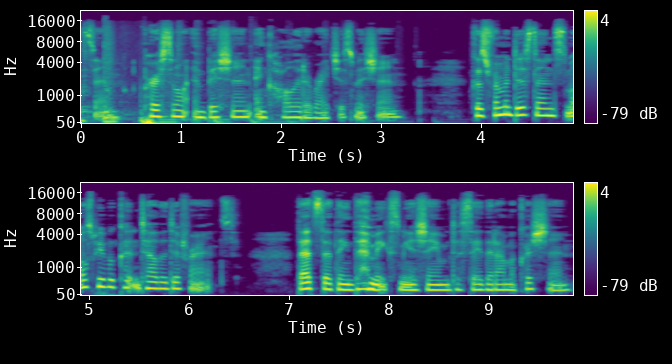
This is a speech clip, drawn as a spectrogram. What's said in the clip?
mixing personal ambition and call it a righteous mission. Because from a distance, most people couldn't tell the difference. That's the thing that makes me ashamed to say that I'm a Christian.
